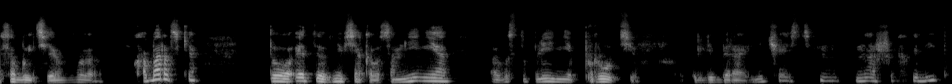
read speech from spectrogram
события в Хабаровске, то это, вне всякого сомнения, выступление против либеральной части наших элит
